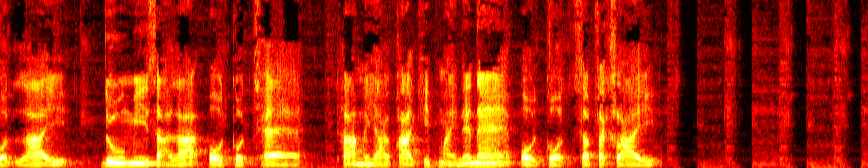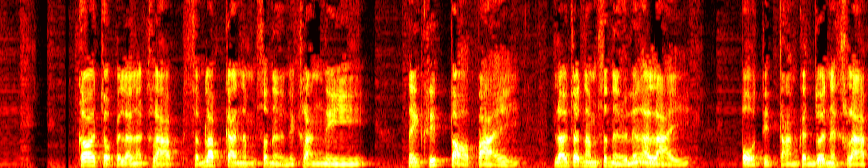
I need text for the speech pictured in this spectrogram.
กดไลค์ ดูมีสาระโปรดกดแชร์ ถ้าไม่อยากพลาดคลิปใหม่แน่ๆ โปรดกด Subscribe ก็จบไปแล้วนะครับสำหรับการนำเสนอในครั้งนี้ ในคลิปต่อไป เราจะนำเสนอเรื่องอะไร โปรดติดตามกันด้วยนะครับ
